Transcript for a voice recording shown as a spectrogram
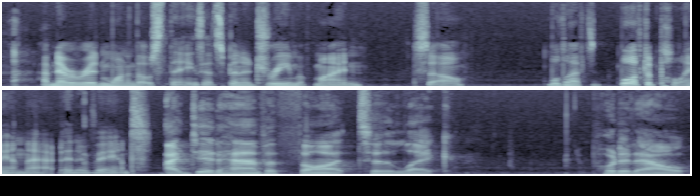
I've never ridden one of those things. That's been a dream of mine. So, we'll have to we'll have to plan that in advance. I did have a thought to like put it out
